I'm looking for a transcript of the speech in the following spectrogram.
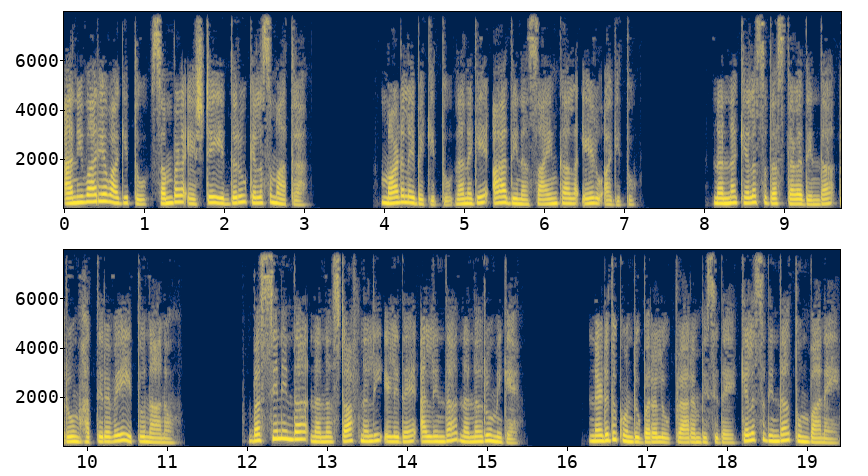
ಅನಿವಾರ್ಯವಾಗಿತ್ತು, ಸಂಬಳ ಎಷ್ಟೇ ಇದ್ದರೂ ಕೆಲಸ ಮಾತ್ರ ಮಾಡಲೇಬೇಕಿತ್ತು, ನನಗೆ ಆ ದಿನ ಸಾಯಂಕಾಲ ಏಳು ಆಗಿತ್ತು. ನನ್ನ ಕೆಲಸದ ಸ್ಥಳದಿಂದ ರೂಮ್ ಹತ್ತಿರವೇ ಇತ್ತು ನಾನು. ಬಸ್ಸಿನಿಂದ ನನ್ನ ಸ್ಟಾಫ್ನಲ್ಲಿ ಇಳಿದೆ, ಅಲ್ಲಿಂದ ನನ್ನ ರೂಮಿಗೆ. ನಡೆದುಕೊಂಡು ಬರಲು ಪ್ರಾರಂಭಿಸಿದೆ, ಕೆಲಸದಿಂದ ತುಂಬಾನೇ.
